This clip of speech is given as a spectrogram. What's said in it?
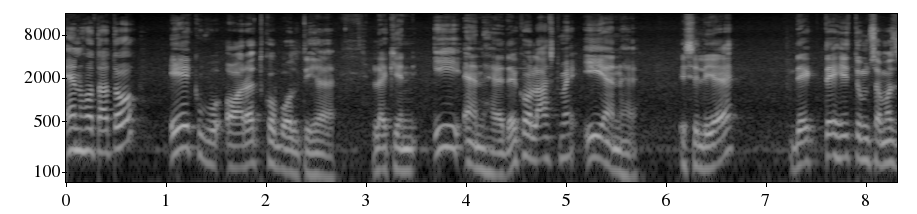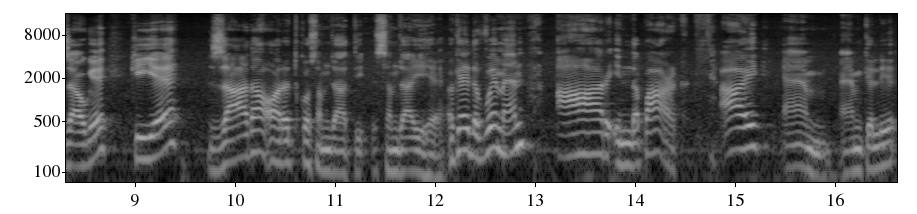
एन होता तो एक औरत को बोलती है, लेकिन ई e एन है। देखो लास्ट में ई e एन है। इसलिए देखते ही तुम समझ जाओगे कि ये ज़्यादा औरत को समझाती, समझाई है। Okay the women are in the park I am M के लिए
